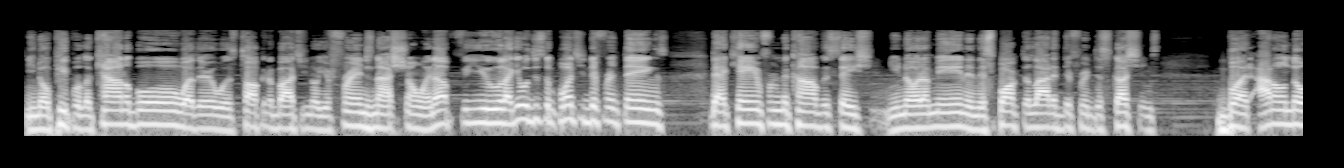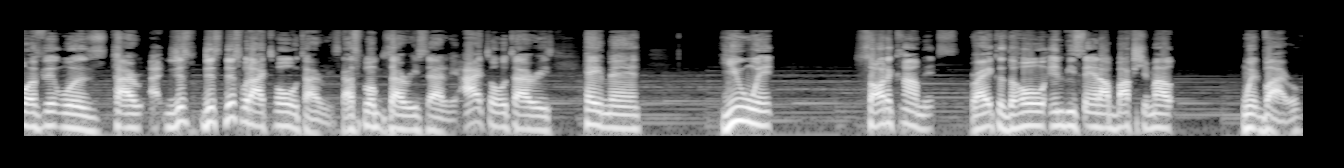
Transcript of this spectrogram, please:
you know, people accountable, whether it was talking about, you know, your friends not showing up for you. Like it was just a bunch of different things that came from the conversation. You know what I mean? And it sparked a lot of different discussions but I don't know if it was Ty. Just this, this what I told Tyrese. I spoke to Tyrese Saturday. I told Tyrese, "Hey man, you went, saw the comments, right? Because the whole envy saying I'll box him out went viral,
